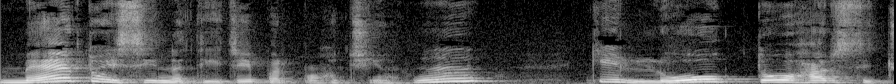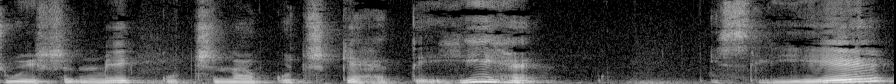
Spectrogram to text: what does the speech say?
मैं तो इसी नतीजे पर पहुँची हूँ कि लोग तो हर सिचुएशन में कुछ ना कुछ कहते ही हैं। इसलिए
